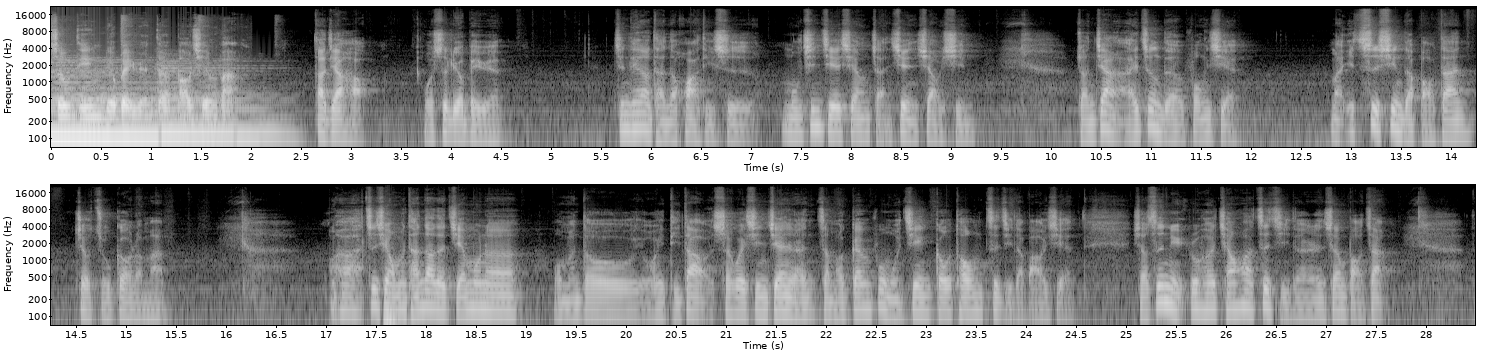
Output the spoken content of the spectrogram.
收听刘北元的保险法。大家好，我是刘北元。今天要谈的话题是母亲节想展现孝心，转嫁癌症的风险，买一次性的保单就足够了吗？啊，之前我们谈到的节目呢，我们都会提到社会新鲜人怎么跟父母亲沟通自己的保险，小子女如何强化自己的人身保障。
